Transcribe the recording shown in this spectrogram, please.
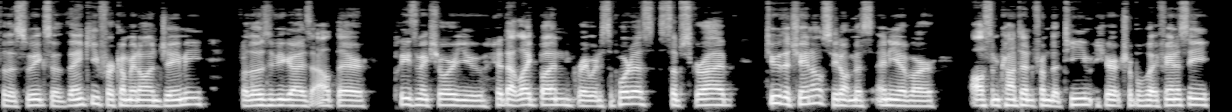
for this week. So thank you for coming on, Jamie. For those of you guys out there, please make sure you hit that like button. Great way to support us. Subscribe to the channel so you don't miss any of our awesome content from the team here at Triple Play Fantasy.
